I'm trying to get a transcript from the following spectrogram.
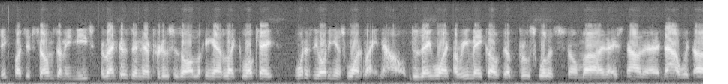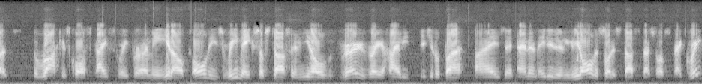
big budget films. I mean, these directors and their producers are all looking at like, well, okay, what does the audience want right now? Do they want a remake of the Bruce Willis film? Uh, it's now uh, now with uh, The Rock is called Skyscraper. I mean, you know, all these remakes of stuff, and you know, very very highly digitalized and animated, and you know, all this sort of stuff. Special effects, great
